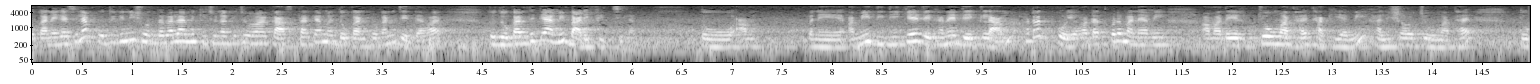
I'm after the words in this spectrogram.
দোকানে গেছিলাম, প্রতিদিনই সন্ধ্যাবেলা আমি কিছু না কিছু আমার কাজ থাকে, আমার দোকান টোকানে যেতে হয়। তো দোকান থেকে আমি বাড়ি ফিরছিলাম। তো মানে আমি দিদিকে যেখানে দেখলাম, হঠাৎ করে হঠাৎ করে মানে আমি আমাদের চৌমাথায় থাকি আমি, হালিশহর চৌমাথায়। তো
